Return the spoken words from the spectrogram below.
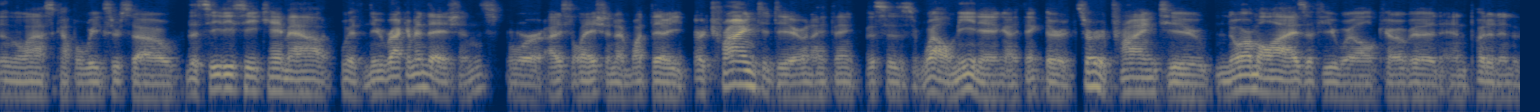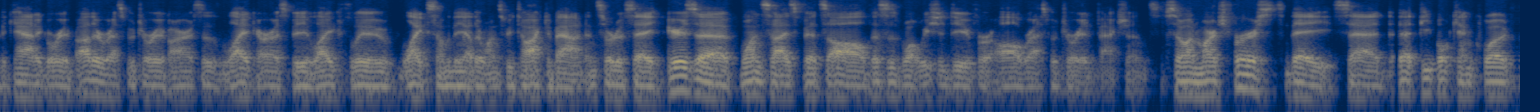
in the last couple weeks or so. The CDC came out with new recommendations for isolation and what they are trying to do. And I think this is well-meaning. I think they're sort of trying to normalize, if you will, COVID and put it into the category of other respiratory viruses like RSV, like flu, like some of the other ones we talked about, and sort of say, here's a one size fits all. This is what we should do for all respiratory infections. So on March 1st, they said that people can, quote,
